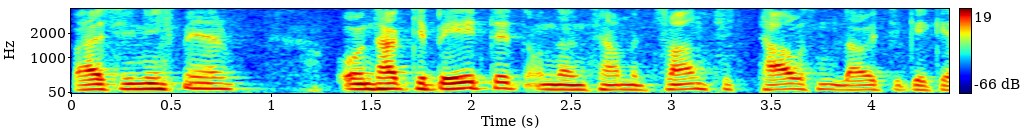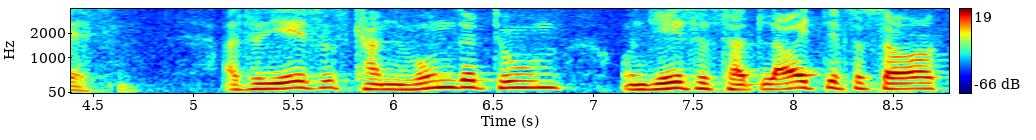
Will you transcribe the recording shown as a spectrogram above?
weiß ich nicht mehr, und hat gebetet und dann haben 20.000 Leute gegessen. Also Jesus kann Wunder tun und Jesus hat Leute versorgt,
